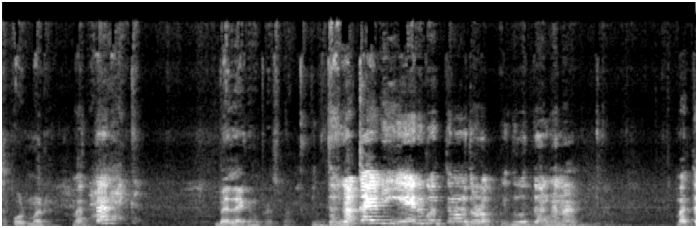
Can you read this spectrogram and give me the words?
ಸಪೋರ್ಟ್ ಮಾಡಿರಿ. ಮತ್ತ? ಬೆಲ್ ಐಕನ್ ಪ್ರೆಸ್ ಮಾಡಿ. ದನ ಕಾಯಿಲೆ ಏನು ಗೊತ್ತು ನೋಡಿ ದೊಡಕ್ ಇದು ಇದ್ದಂಗನ ಮತ್ತ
